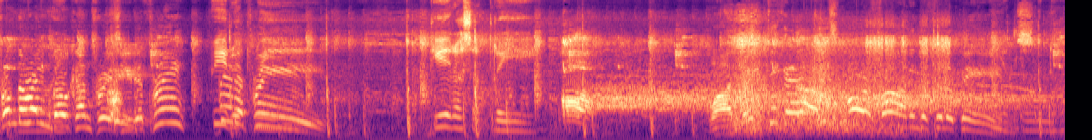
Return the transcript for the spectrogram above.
From the Rainbow Country. The three. See the three. Tira sa tray. One way ticket. It's more fun in the Philippines.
